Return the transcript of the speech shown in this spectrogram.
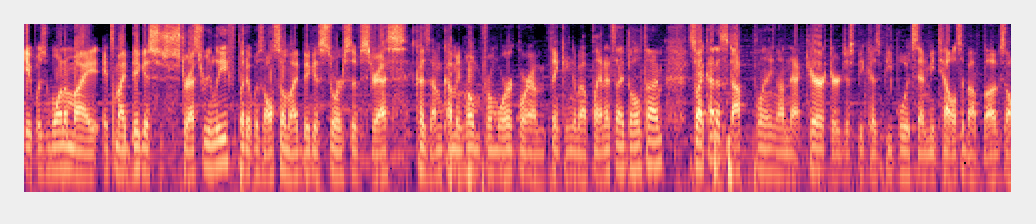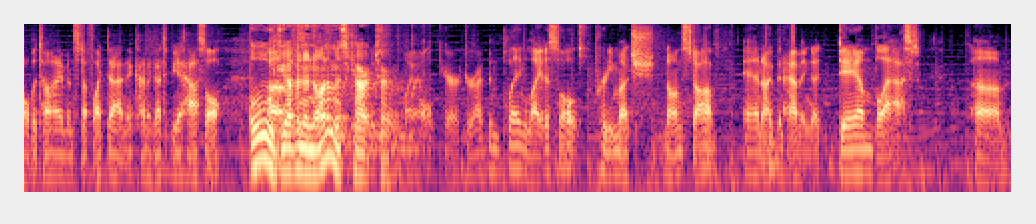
it was one of my it's my biggest stress relief, but it was also my biggest source of stress because I'm coming home from work where I'm thinking about PlanetSide the whole time. So I kind of stopped playing on that character just because people would send me tells about bugs all the time and stuff like that, and it kind of got to be a hassle. Oh, do you have Uh, an anonymous character? My alt character. I've been playing Light Assault pretty much nonstop, and I've been having a damn blast. Um,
